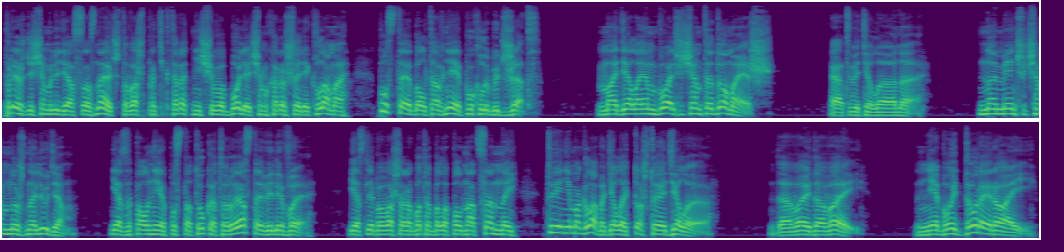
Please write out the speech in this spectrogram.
прежде чем люди осознают, что ваш протекторат ничего более, чем хорошая реклама, пустая болтовня и пухлый бюджет? Мы делаем больше, чем ты думаешь», — ответила она. «Но меньше, чем нужно людям. Я заполняю пустоту, которую оставили вы. Если бы ваша работа была полноценной, то я не могла бы делать то, что я делаю. Давай, давай. Не будь дурой, Рой.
